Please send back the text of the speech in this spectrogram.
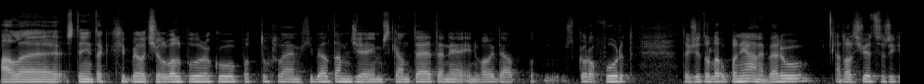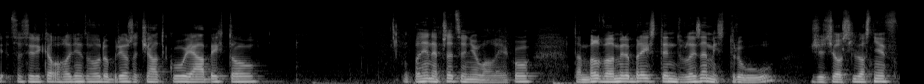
ale stejně tak chyběl Chilwell půl roku pod Tuchlem, chyběl tam James, Kanté, ten je invalida pod, skoro furt, takže tohle úplně já neberu. A další věc, co, řík, co jsi říkal ohledně toho dobrého začátku, já bych to úplně nepřeceňoval. Jako, tam byl velmi dobrý stint v lize mistrů, že Chelsea vlastně, v,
